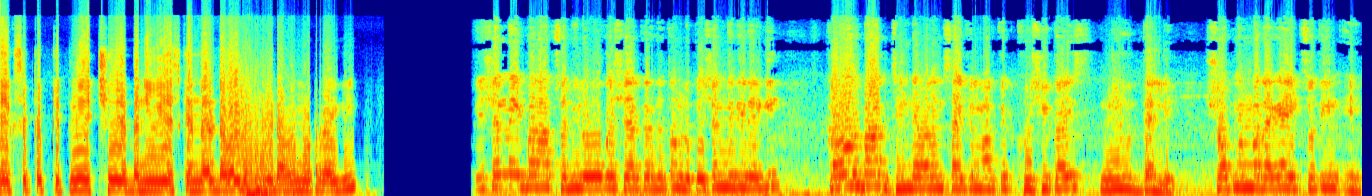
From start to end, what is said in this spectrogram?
देख सकते हो कितनी अच्छी बनी हुई है इसके अंदर। डबल बैटरी डबल मोटर रहेगी। लोकेशन में एक बार आप सभी लोगों को शेयर कर देता हूँ। लोकेशन मेरी रहेगी Karol Bagh Jhandewalan cycle market, Khushi toys New Delhi. Shop number रहेगा 103 ए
